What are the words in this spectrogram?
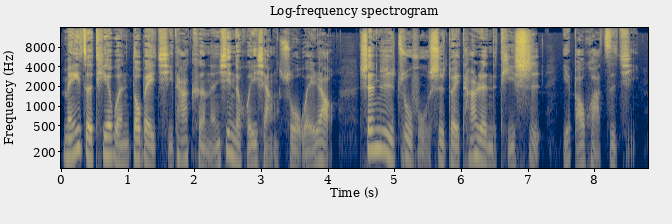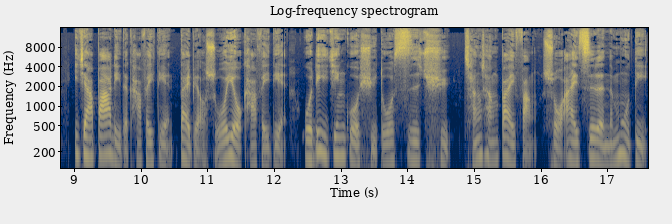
每一则贴文都被其他可能性的回响所围绕。生日祝福是对他人的提示，也包括自己。一家巴黎的咖啡店代表所有咖啡店。我历经过许多思绪，常常拜访所爱之人的目的，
